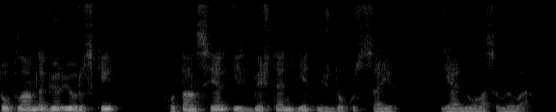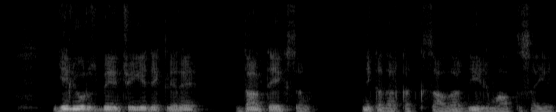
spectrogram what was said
Toplamda görüyoruz ki potansiyel ilk 5'ten 79 sayı gelme olasılığı var. Geliyoruz bench'e yedeklere Dante Exum ne kadar katkı sağlar diyelim 6 sayı.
